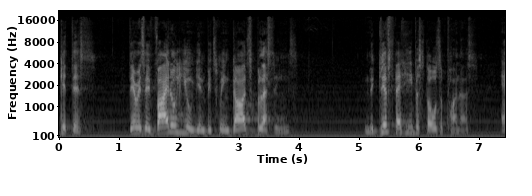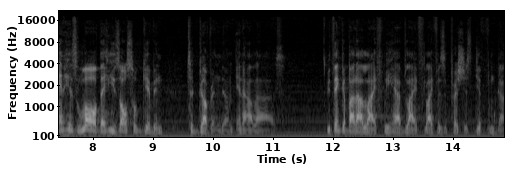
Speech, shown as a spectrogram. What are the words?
Get this. There is a vital union between God's blessings and the gifts that He bestows upon us and His law that He's also given to govern them in our lives. You think about our life. We have life. Life is a precious gift from God.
